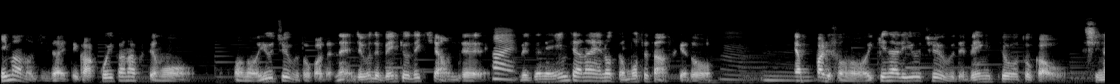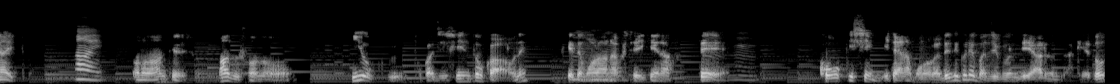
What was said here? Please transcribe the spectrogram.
今の時代って学校行かなくてもその YouTube とかでね自分で勉強できちゃうんではい、別にいいんじゃないのって思ってたんですけどうん。うんやっぱりそのいきなり YouTube で勉強とかをしないと。はい、そのなんて言うんでしょう。まずその意欲とか自信とかをねつけてもらわなくちゃいけなくて、うん好奇心みたいなものが出てくれば自分でやるんだけど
